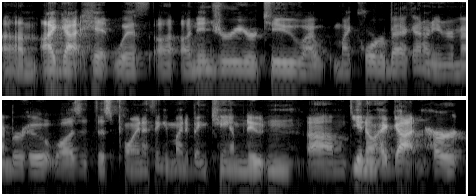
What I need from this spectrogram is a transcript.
Um, I got hit with a, an injury or two. I, my quarterback, I don't even remember who it was at this point. I think it might have been Cam Newton, um, you know, had gotten hurt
